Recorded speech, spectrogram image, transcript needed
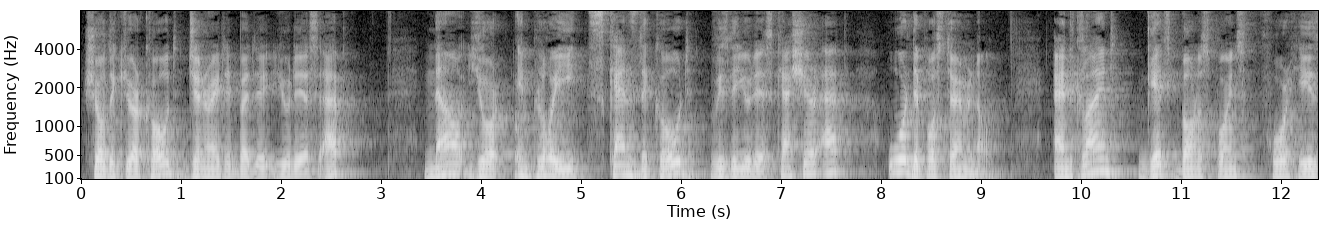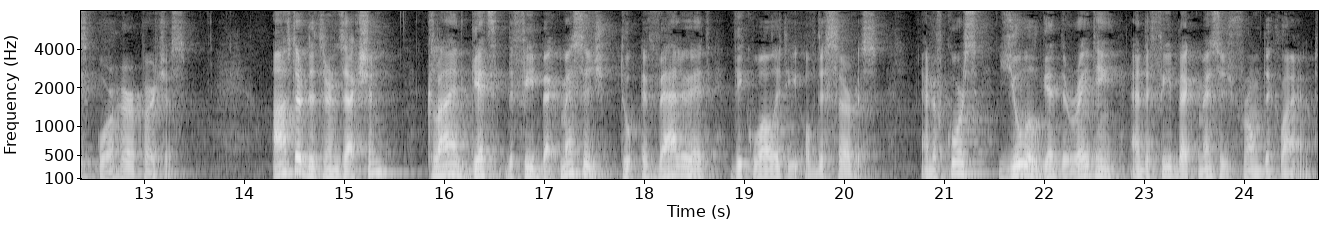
Show the QR code generated by the UDS app. Now your employee scans the code with the UDS cashier app or the POS terminal and client gets bonus points for his or her purchase. After the transaction, client gets the feedback message to evaluate the quality of the service. And of course, you will get the rating and the feedback message from the client.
